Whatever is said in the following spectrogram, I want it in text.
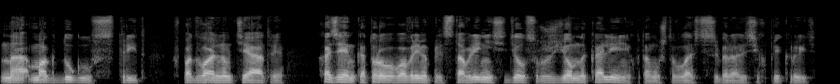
на МакДугалс-стрит в подвальном театре, хозяин которого во время представлений сидел с ружьем на коленях, потому что власти собирались их прикрыть.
